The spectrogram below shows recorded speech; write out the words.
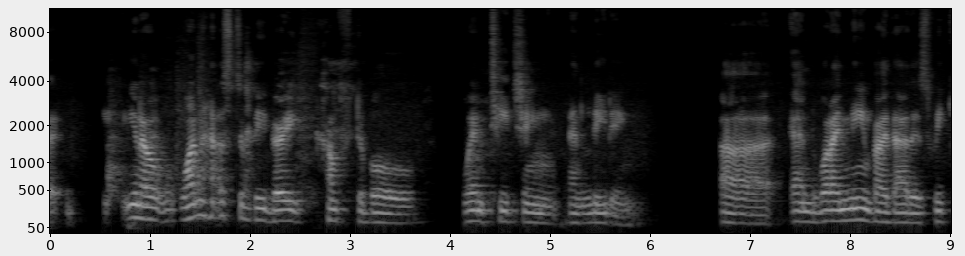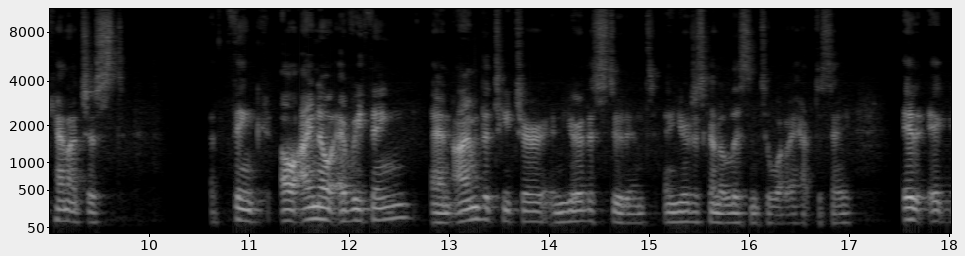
uh, you know, one has to be very comfortable when teaching and leading. Uh, and what I mean by that is we cannot just think, oh, I know everything, and I'm the teacher, and you're the student, and you're just going to listen to what I have to say. It it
